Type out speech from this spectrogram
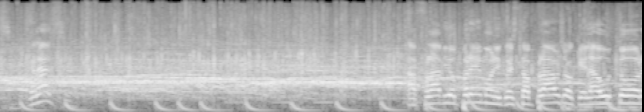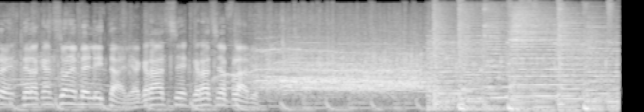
Grazie, grazie. A Flavio Premoli questo applauso che è l'autore della canzone Bella Italia. Grazie, grazie a Flavio.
